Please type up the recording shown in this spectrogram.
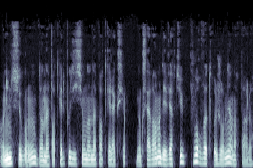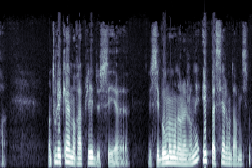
en une seconde, dans n'importe quelle position, dans n'importe quelle action. Donc ça a vraiment des vertus pour votre journée, on en reparlera en tous les cas, me rappeler de ces, euh, de ces beaux moments dans la journée et de passer à l'endormissement.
